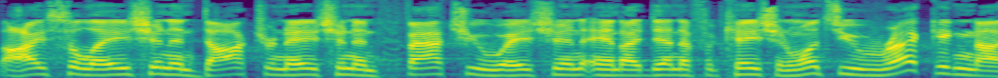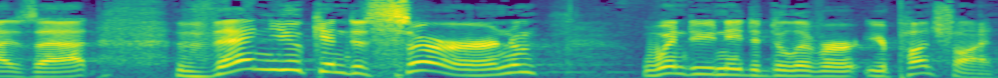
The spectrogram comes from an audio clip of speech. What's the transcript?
isolation, indoctrination, infatuation, and identification. Once you recognize that, then you can discern when do you need to deliver your punchline.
